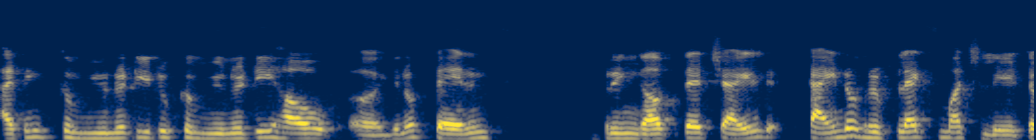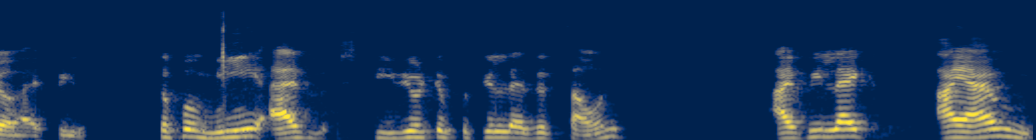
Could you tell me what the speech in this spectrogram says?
I think community to community, how, uh, you know, parents bring up their child kind of reflects much later, I feel. So for me, as stereotypical as it sounds, I feel like I am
